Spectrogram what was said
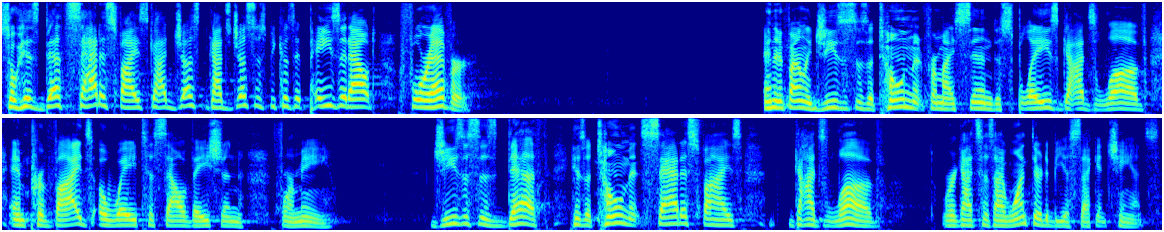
So his death satisfies God just, God's justice because it pays it out forever. And then finally, Jesus' atonement for my sin displays God's love and provides a way to salvation for me. Jesus' death, his atonement, satisfies God's love, where God says, I want there to be a second chance.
